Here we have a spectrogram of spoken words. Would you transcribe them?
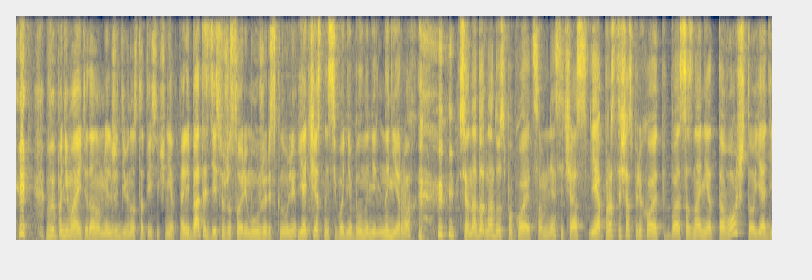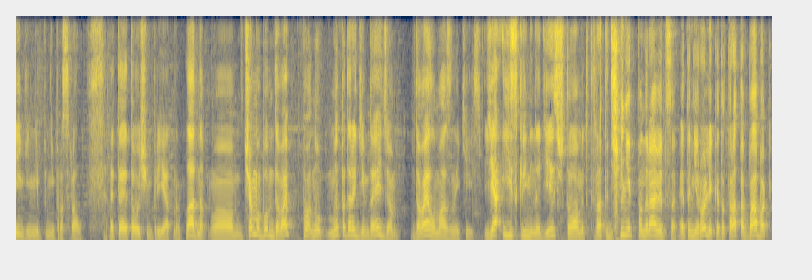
Вы понимаете, да, но у меня лежит 90 тысяч. Нет, ребята, здесь уже, сори, мы уже рискнули. Я, честно, сегодня был на, на нервах. все, надо, надо успокоиться. У меня сейчас... Я просто сейчас приходит осознание от того, что я деньги не, не просрал. Это, это очень приятно. Ладно, э, чем мы будем? Давай, ну, мы по дорогим да, идем? Давай алмазный кейс. Я искренне надеюсь, что вам эта трата денег понравится. Это не ролик, это трата бабок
